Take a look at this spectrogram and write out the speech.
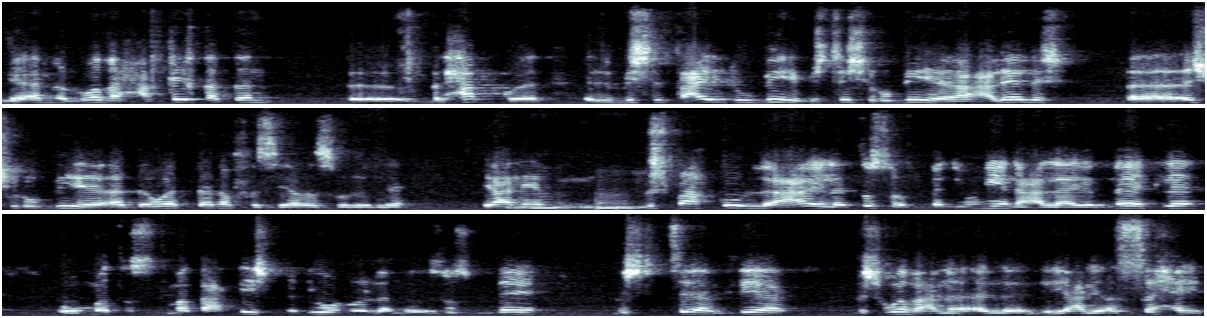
لأن الوضع حقيقة آه، بالحق اللي باش تعيدوا به باش تشروا بها علالش آه، اشروا بها أدوات تنفس يا رسول الله. يعني مش معقول عائلة تصرف مليونين على ماكله وما ما تعطيش مليون ولا زوج ملايين باش تساهم فيها باش وضعنا يعني الصحي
